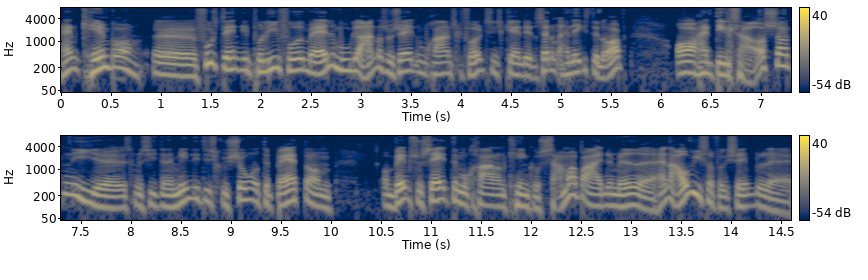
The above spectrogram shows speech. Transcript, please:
Han kæmper øh, fuldstændig på lige fod med alle mulige andre socialdemokratiske folketingskandidater, selvom han ikke stiller op. Og han deltager også sådan i øh, skal man sige, den almindelige diskussion og debat om, om hvem Socialdemokraterne kan indgå samarbejde med. Øh, Han afviser for eksempel øh,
